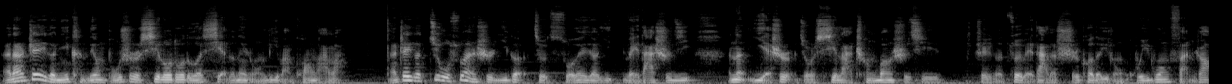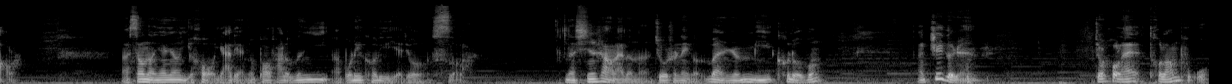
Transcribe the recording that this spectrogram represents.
哎，但是这个你肯定不是希罗多德写的那种力挽狂澜了。啊，这个就算是一个就所谓叫伟大事迹，那也是就是希腊城邦时期这个最伟大的时刻的一种回光返照了。啊，丧葬演讲以后，雅典就爆发了瘟疫啊，伯利克利也就死了。那新上来的呢，就是那个万人迷克勒翁。啊，这个人就是后来特朗普，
